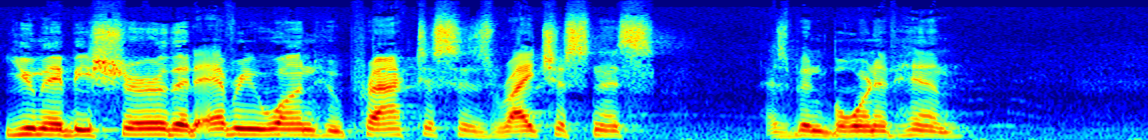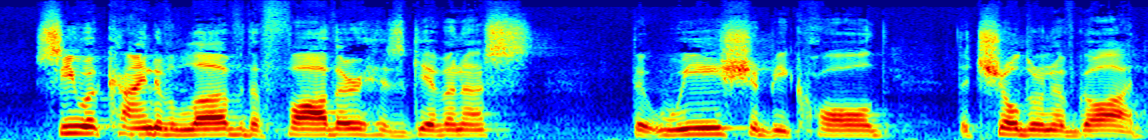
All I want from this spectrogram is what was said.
you may be sure that everyone who practices righteousness has been born of him. See what kind of love the Father has given us that we should be called the children of God.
